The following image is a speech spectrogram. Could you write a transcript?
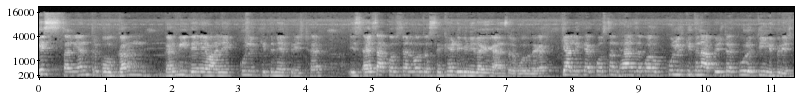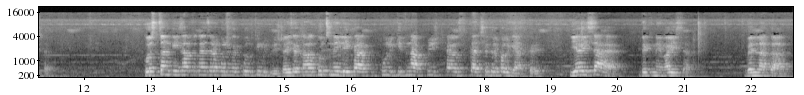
इस संयंत्र को गर्म, गर्मी देने वाले कुल कितने पृष्ठ है? इस ऐसा क्वेश्चन हो तो सेकंड भी नहीं लगेगा आंसर बोल देगा। क्या लिखा है? क्वेश्चन ध्यान से पढ़ो, कुल कितना पृष्ठ है? कुल तीन पृष्ठ है। क्वेश्चन के हिसाब से आंसर बोलेंगे, कुल तीन पृष्ठ है। ऐसा कहा, कुछ नहीं लिखा, कुल कितना पृष्ठ है उसका क्षेत्रफल ज्ञात करे। यह ऐसा है, देखने में ऐसा। बेलनाकार।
